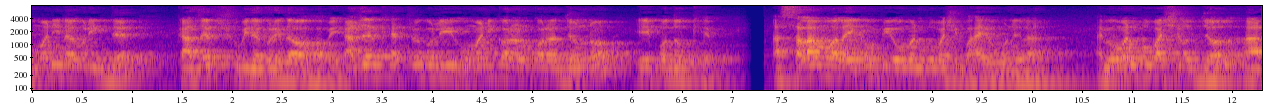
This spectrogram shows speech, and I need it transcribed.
ওমানি নাগরিকদের কাজের সুবিধা করে দেওয়া হবে। কাজের ক্ষেত্রগুলি ওমানিকরণ করার জন্য এই পদক্ষেপ। আসসালামু আলাইকুম প্রিয় ওমান প্রবাসী ভাই ও বোনেরা। আমি ওমান প্রবাসী উজ্জ্বল, আর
